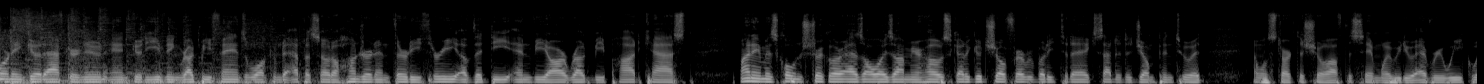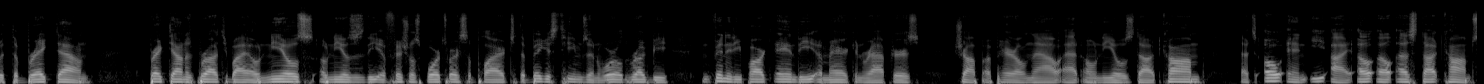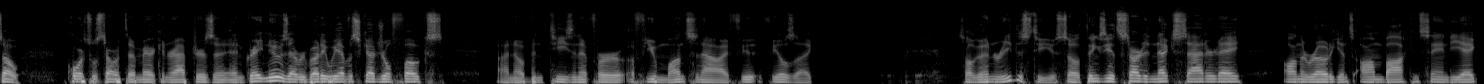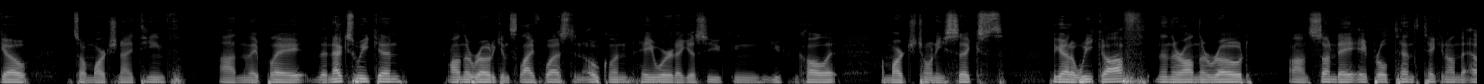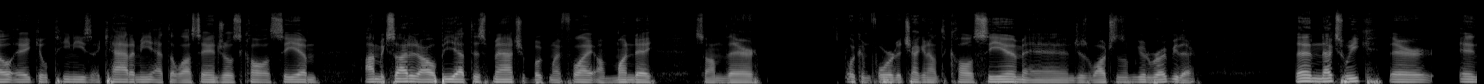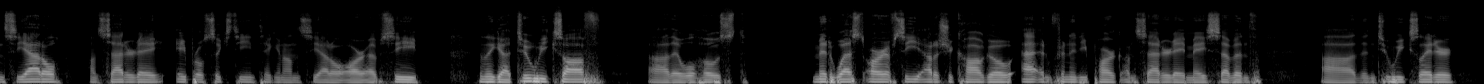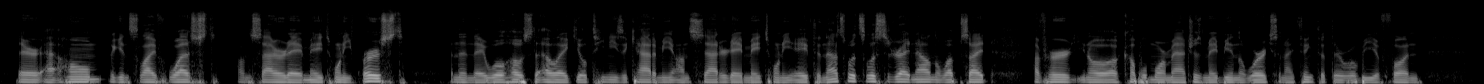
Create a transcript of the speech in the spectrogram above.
Morning, good afternoon, and good evening, rugby fans. Welcome to episode 133 of the DNVR Rugby Podcast. My name is Colton Strickler. As always, I'm your host. Got a good show for everybody today. Excited to jump into it, and we'll start the show off the same way we do every week with the breakdown. Breakdown is brought to you by O'Neill's. O'Neill's is the official sportswear supplier to the biggest teams in world rugby, Infinity Park, and the American Raptors. Shop apparel now at o'neills.com. That's O N E I L L S dot com. So, of course, we'll start with the American Raptors. And, great news, everybody. We have a schedule, folks. I know I've been teasing it for a few months now, I feel, it feels like. So, I'll go ahead and read this to you. So, things get started next Saturday on the road against OMBAC in San Diego. That's on March 19th. Uh, and then they play the next weekend on the road against Life West in Oakland, Hayward, I guess you can you can call it, on March 26th. They got a week off. Then they're on the road on Sunday, April 10th, taking on the LA Giltinis Academy at the Los Angeles Coliseum. I'm excited. I'll be at this match. I booked my flight on Monday, so I'm there. Looking forward to checking out the Coliseum and just watching some good rugby there. Then next week, they're in Seattle on Saturday, April 16th, taking on the Seattle RFC. And they got two weeks off. Uh, they will host Midwest RFC out of Chicago at Infinity Park on Saturday, May 7th. Uh, then two weeks later, they're at home against Life West on Saturday, May 21st. And then they will host the LA Giltinis Academy on Saturday, May 28th. And that's what's listed right now on the website. I've heard, you know, a couple more matches maybe in the works, and I think that there will be a fun,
